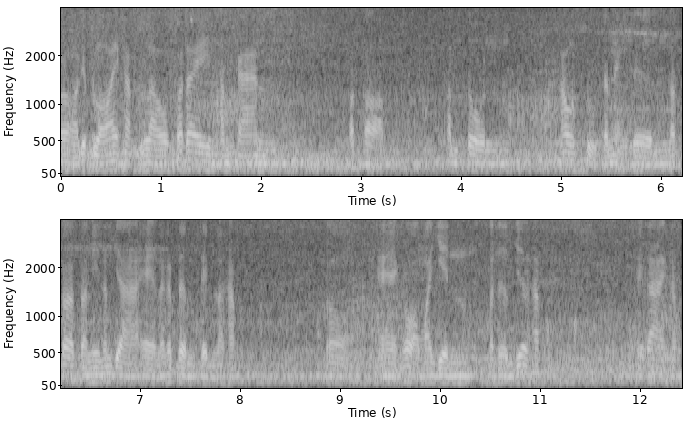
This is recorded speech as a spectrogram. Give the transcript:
ก็เรียบร้อยครับ เราก็ได้ทำการประกอบคอนโซนเข้าสู่ตำแหน่งเดิม แล้วก็ตอนนี้น้ำยาแอร์แล้วก็เติมเต็มแล้วครับ ก็แอร์ก็ออกมาเย็นกว่าเดิมเยอะครับใช้ได้ครับ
